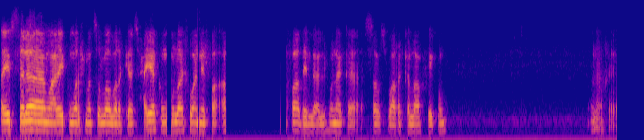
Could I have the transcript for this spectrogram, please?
طيب السلام عليكم ورحمة الله وبركاته. حياكم الله إخواني الأفاضل هناك. صوت بارك الله فيكم. أنا خير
